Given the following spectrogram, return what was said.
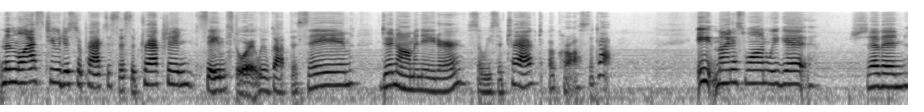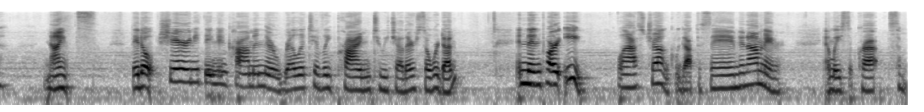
And then the last two, just to practice the subtraction, same story. We've got the same denominator, so we subtract across the top. 8 minus 1, we get 7 ninths. They don't share anything in common. They're relatively prime to each other, so we're done. And then part E, last chunk, we got the same denominator. And we subtract, sub,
